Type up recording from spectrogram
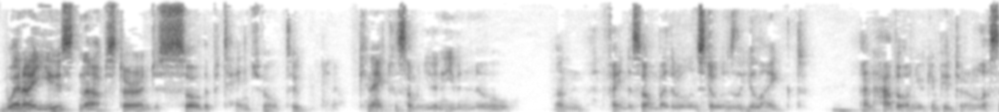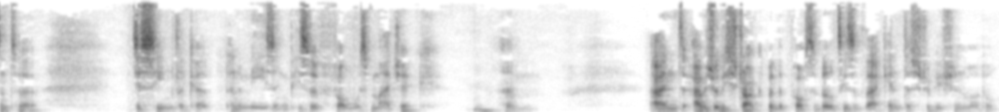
when I used Napster and just saw the potential to you know, connect with someone you didn't even know and, and find a song by the Rolling Stones that you liked and have it on your computer and listen to it, it just seemed like a, an amazing piece of almost magic. Um, and I was really struck by the possibilities of that kind of distribution model.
